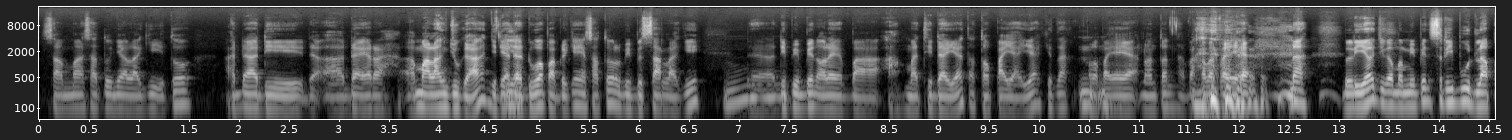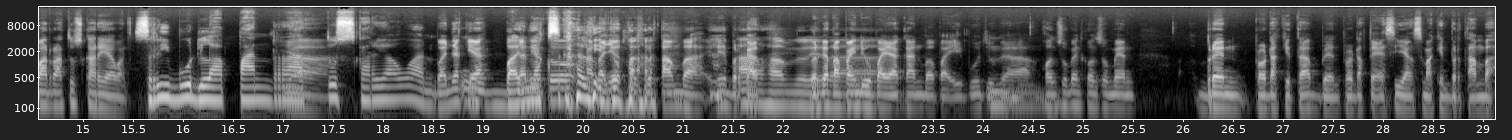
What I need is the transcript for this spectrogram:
sama satunya lagi itu ada di da- daerah eh, Malang juga. Jadi ada Iya. dua pabriknya, yang satu lebih besar lagi, Hmm. eh, dipimpin oleh Pak Ahmad Hidayat atau Pak Yaya. Kita kalau Hmm. Pak Yaya nonton, apa kabar Pak Yaya? nah, beliau juga memimpin 1.800 karyawan. 1800 karyawan. Banyak ya. banyak Dan itu sekali katanya itu, terus bertambah. Ini berkat berkat apa yang diupayakan Bapak Ibu juga Hmm. Brand produk kita, brand produk TSI yang semakin bertambah.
